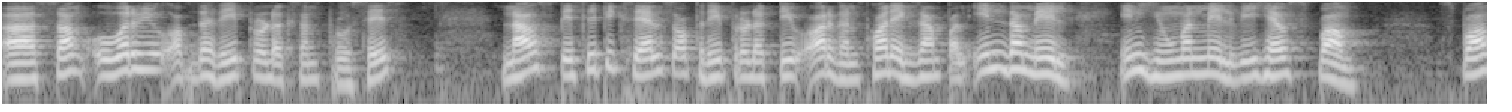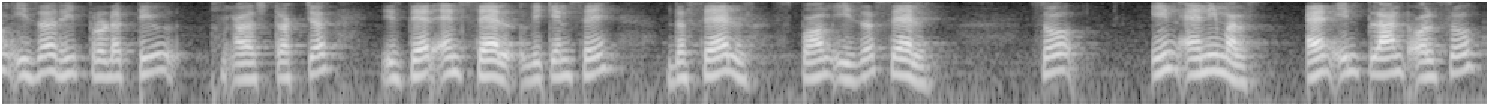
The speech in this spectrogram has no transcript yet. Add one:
uh, some overview of the reproduction process now specific cells of reproductive organ for example in the male in human male we have sperm. Sperm is a reproductive uh, structure is there and cell. We can say the cell sperm is a cell. So in animals and in plant also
